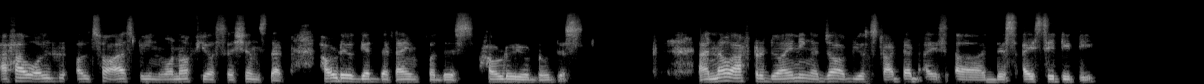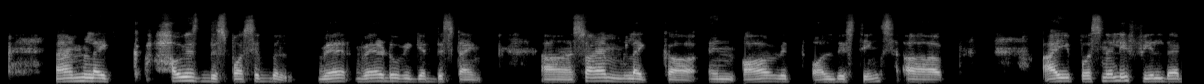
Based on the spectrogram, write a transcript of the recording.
i have also asked in one of your sessions that how do you get the time for this? How do you do this? And now after joining a job you started uh, this ictt i'm like how is this possible? Where where do we get this time uh, so i'm like uh, in awe with all these things. Uh, i personally feel that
